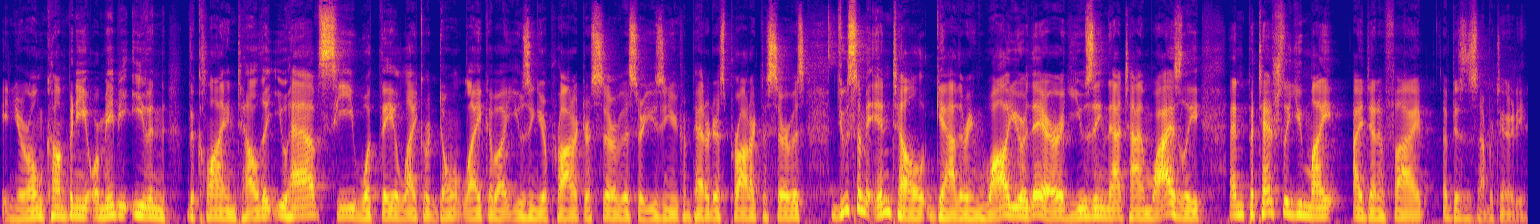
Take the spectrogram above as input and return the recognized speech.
in your own company or maybe even the clientele that you have, see what they like or don't like about using your product or service or using your competitor's product or service. Do some intel gathering while you're there, using that time wisely, and potentially you might identify a business opportunity.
